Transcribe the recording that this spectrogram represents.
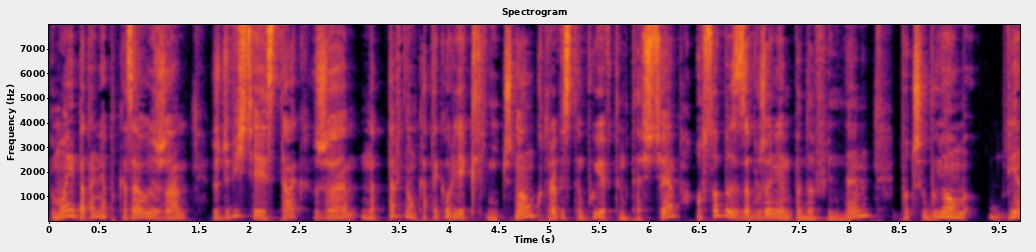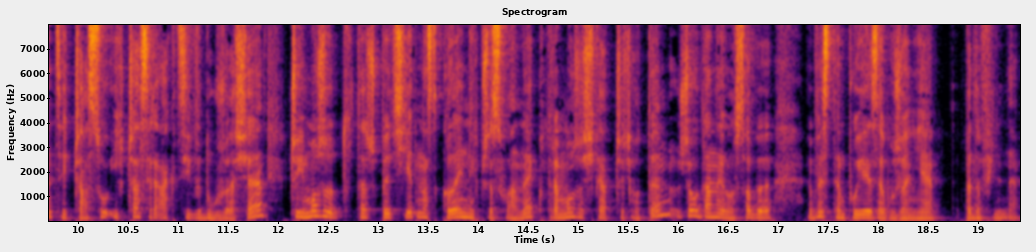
bo moje badania pokazały, że rzeczywiście jest tak, że na pewną kategorię kliniczną, która występuje w tym teście, osoby z zaburzeniem pedofilnym potrzebują więcej czasu, ich czas reakcji wydłuża się, czyli może to też być jedna z kolejnych przesłanek, która może świadczyć o tym, że u danej osoby występuje zaburzenie pedofilne.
